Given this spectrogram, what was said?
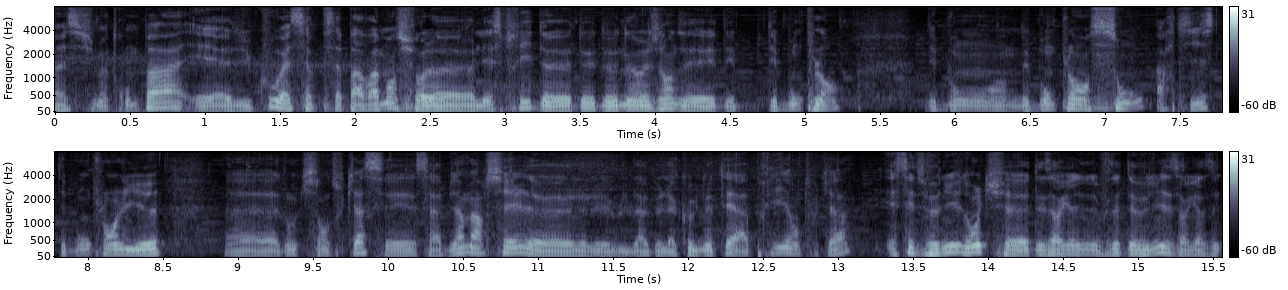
euh, si je me trompe pas. Et euh, du coup, ouais, ça, ça part vraiment sur le- l'esprit de, de donner aux gens des, des- des bons plans, des bons, des bons plans son, artistes, des bons plans lieux. Euh, donc en tout cas, ça a bien marché. le- le- la, la communauté a appris en tout cas. Et c'est devenu donc euh, des vous êtes devenus des orga-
